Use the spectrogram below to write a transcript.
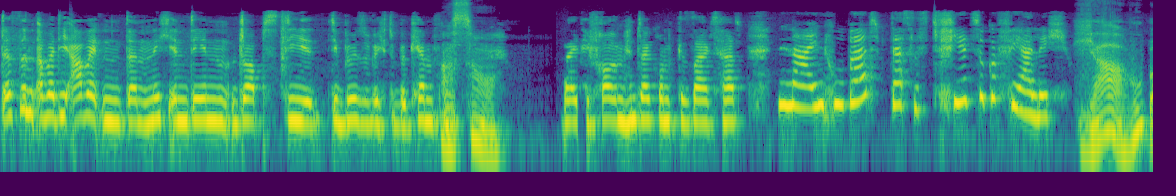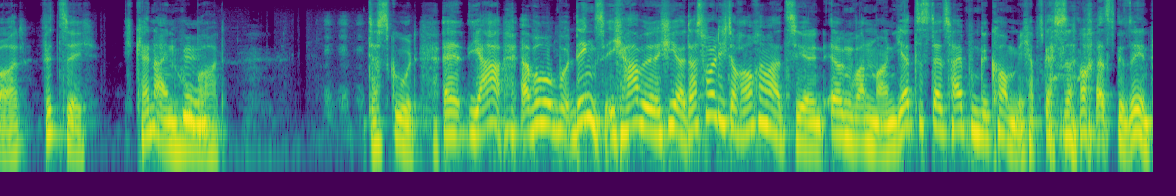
Das sind aber die arbeiten dann nicht in den Jobs, die die Bösewichte bekämpfen. Ach so. Weil die Frau im Hintergrund gesagt hat, nein, Hubert, das ist viel zu gefährlich. Ja, Hubert. Witzig. Ich kenne einen Hm. Hubert. Das ist gut. Äh, ja, aber Dings, ich habe hier, das wollte ich doch auch immer erzählen, irgendwann mal. Und jetzt ist der Zeitpunkt gekommen. Ich habe es gestern auch erst gesehen.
